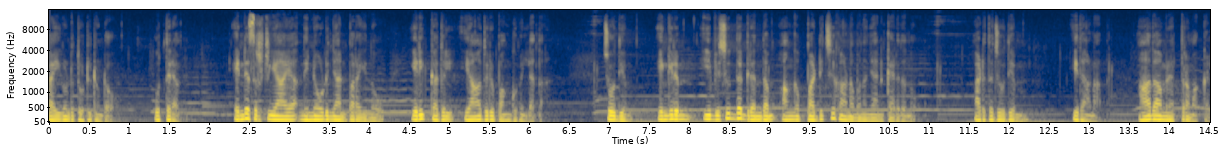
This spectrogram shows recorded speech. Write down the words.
കൈകൊണ്ട് തൊട്ടിട്ടുണ്ടോ? ഉത്തരം എന്റെ സൃഷ്ടിയായ നിന്നോട് ഞാൻ പറയുന്നു എനിക്കതിൽ യാതൊരു പങ്കുമില്ലെന്ന്. ചോദ്യം എങ്കിലും ഈ വിശുദ്ധ ഗ്രന്ഥം അങ്ങ് പഠിച്ചു കാണുമെന്ന് ഞാൻ കരുതുന്നു. അടുത്ത ചോദ്യം ഇതാണ് ആദാമിന് എത്ര മക്കൾ?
